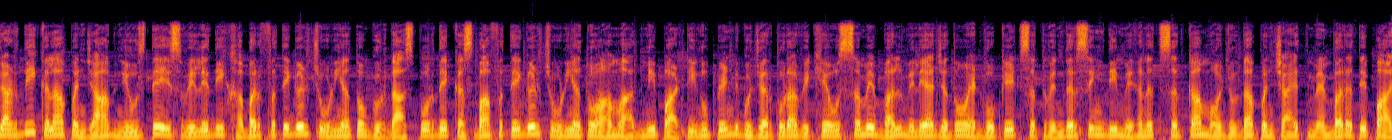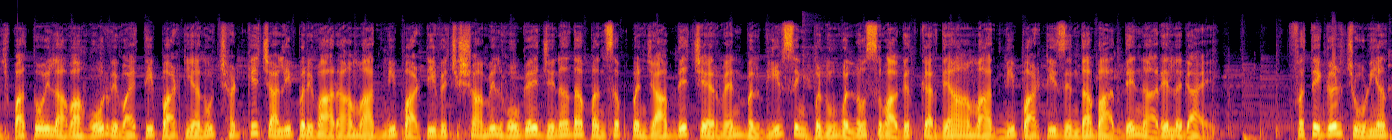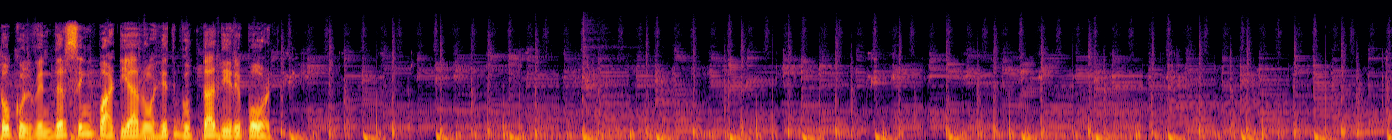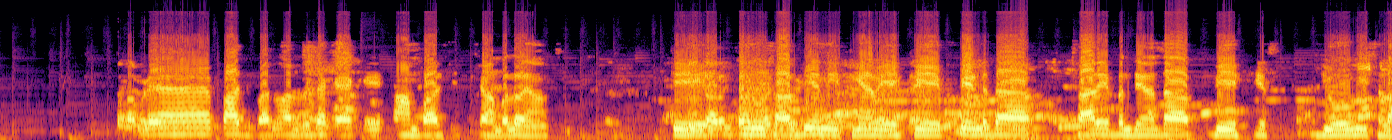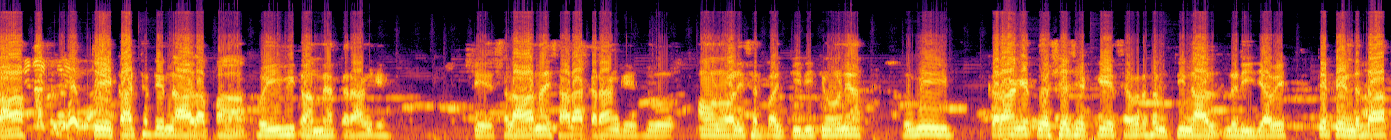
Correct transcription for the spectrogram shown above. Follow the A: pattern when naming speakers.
A: ਚੜ੍ਹਦੀ ਕਲਾ ਪੰਜਾਬ ਨਿਊਜ਼ ਤੇ ਇਸ ਵੇਲੇ ਦੀ ਖਬਰ ਫਤਿਹਗੜ੍ਹ ਚੂੜੀਆਂ ਤੋਂ ਗੁਰਦਾਸਪੁਰ ਦੇ ਕਸਬਾ ਫਤਿਹਗੜ੍ਹ ਚੂੜੀਆਂ ਤੋਂ ਆਮ ਆਦਮੀ ਪਾਰਟੀ ਨੂੰ ਪਿੰਡ ਗੁਜਰਪੁਰਾ ਵਿਖੇ ਉਸ ਸਮੇਂ ਬਲ ਮਿਲਿਆ ਜਦੋਂ ਐਡਵੋਕੇਟ ਸਤਵਿੰਦਰ ਸਿੰਘ ਦੀ ਮਿਹਨਤ ਸਦਕਾ ਮੌਜੂਦਾ ਪੰਚਾਇਤ ਮੈਂਬਰ ਅਤੇ ਭਾਜਪਾ ਤੋਂ ਇਲਾਵਾ ਹੋਰ ਰਿਵਾਇਤੀ ਪਾਰਟੀਆਂ ਨੂੰ ਛੱਡ ਕੇ 40 ਪਰਿਵਾਰ ਆਮ ਆਦਮੀ ਪਾਰਟੀ ਵਿੱਚ ਸ਼ਾਮਿਲ ਹੋ ਗਏ, ਜਿਨ੍ਹਾਂ ਦਾ ਪੰਸਬ ਪੰਜਾਬ ਦੇ ਚੇਅਰਮੈਨ ਬਲਬੀਰ ਸਿੰਘ ਪਨੂ ਵੱਲੋਂ ਸਵਾਗਤ ਕਰਦਿਆਂ ਆਮ ਆਦਮੀ ਪਾਰਟੀ ਜ਼ਿੰਦਾਬਾਦ ਦੇ ਨਾਅਰੇ ਲਗਾਏ। ਫਤਿਹਗੜ੍ਹ ਚੂੜੀਆਂ ਤੋਂ ਕੁਲਵਿੰਦਰ ਸਿੰਘ ਭਾਟੀਆ ਰੋਹਿਤ ਗੁਪਤਾ ਦੀ ਰਿਪੋਰਟ।
B: ਮੈਂ ਭਾਜਪਾ ਨੂੰ ਅਲਵਿਦਾ ਕਹਿ ਕੇ ਆਮ ਪਾਰਟੀ 'ਚ ਸ਼ਾਮਲ ਹੋਇਆ। ਤੇ ਪਨੂ ਸਾਹਿਬ ਦੀਆਂ ਨੀਤੀਆਂ ਵੇਖ ਕੇ ਪਿੰਡ ਦਾ ਸਾਰੇ ਬੰਦਿਆਂ ਦਾ ਵੇਖ ਕੇ ਜੋ ਵੀ ਸਲਾਹ ਤੇ ਇਕੱਠ ਦੇ ਨਾਲ ਆਪਾਂ ਕੋਈ ਵੀ ਕੰਮ ਆ ਕਰਾਂਗੇ ਤੇ ਸਲਾਹ ਨਾਲ ਹੀ ਸਾਰਾ ਕਰਾਂਗੇ, ਜੋ ਆਉਣ ਵਾਲੀ ਸਰਪੰਚੀ ਦੀ ਚੋਣ ਆ, ਉਹ ਵੀ ਕਰਾਂਗੇ ਕੋਸ਼ਿਸ਼ ਕਿ ਸਰਬਸੰਮਤੀ ਨਾਲ ਲੜੀ ਜਾਵੇ ਤੇ ਪਿੰਡ ਦਾ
